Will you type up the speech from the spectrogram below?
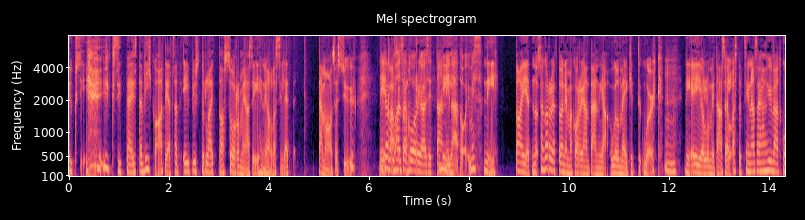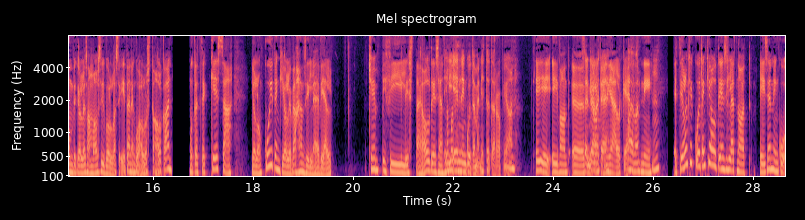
yksi, yksittäistä vikaa, tiedätkö, että ei pysty laittaa sormea siihen ja olla silleen, että tämä on se syy. Niin, että kunhan sä korjaisit tämän, niin, niin tämä toimisi. Niin, tai että no sä korjaat toinen ja mä korjaan tämän ja we'll make it work. Mm. Niin ei ollut mitään sellaista. Että sinänsä ihan hyvä, että kumpikin oli samalla sivulla siitä niin kuin alusta alkaen. Mutta se kesä, jolloin kuitenkin oli vähän silleen vielä tsemppifiilistä ja oltiin sen. Eli no, ennen kuin te menitte terapiaan? Ei, ei, ei vaan ö, Sen terapian jälkeen. jälkeen. Aivan. Niin. Mm. Et silloinkin kuitenkin oltiin silleen, että no, et ei se niinku,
